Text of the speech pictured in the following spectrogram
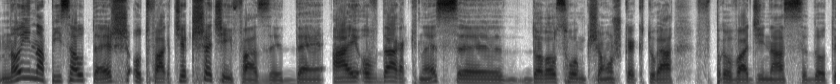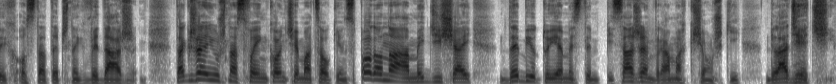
No i napisał też otwarcie trzeciej fazy, The Eye of Darkness, e, dorosłą książkę, która wprowadzi nas do tych ostatecznych wydarzeń. Także już na swoim koncie ma całkiem sporo, no a my dzisiaj debiutujemy z tym pisarzem w ramach książki dla dzieci.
